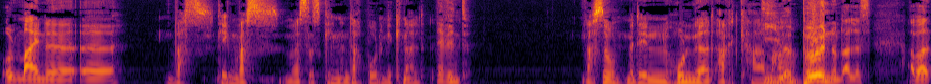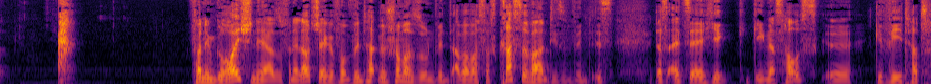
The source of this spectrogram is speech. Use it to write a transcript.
und meine, Was? Gegen was? Was ist gegen den Dachboden geknallt? äh, der Wind. Ach so, mit den 108 die km/h. äh, Böen und alles. Aber von dem Geräuschen her, also von der Lautstärke vom Wind, hatten wir schon mal so einen Wind. Aber was das Krasse war an diesem Wind ist, dass als er hier gegen das Haus äh, geweht hat,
